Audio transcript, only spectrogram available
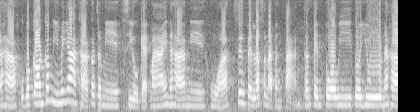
นะคะ อุปกรณ์ก็มีไม่ยากค่ะ ก็จะมีสิวแกะไม้นะคะ มีหัวซึ่งเป็นลักษณะต่างๆ ทั้งเป็นตัว V ตัว U นะคะ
